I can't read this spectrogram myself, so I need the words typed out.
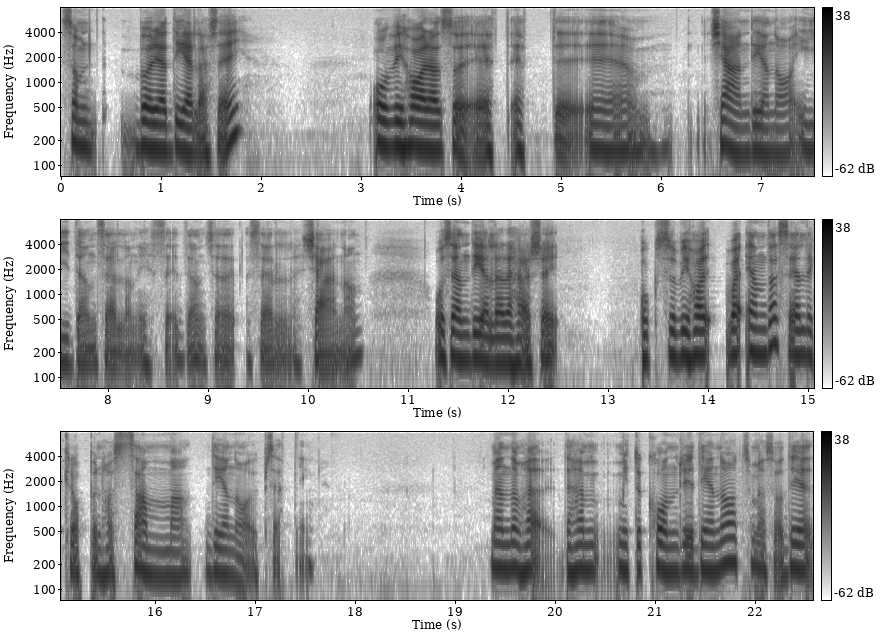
som börjar dela sig. Och vi har alltså ett, ett eh, kärn-DNA i den cellen, i den cellkärnan. Och sen delar det här sig. Och så vi har, varenda cell i kroppen har samma DNA-uppsättning. Men de här, det här mitokondrie-DNA som jag sa, det,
